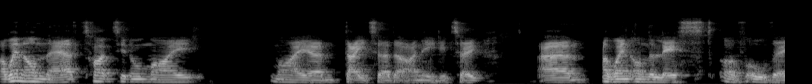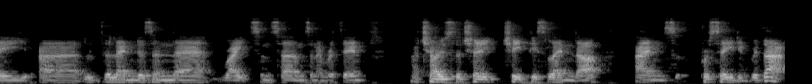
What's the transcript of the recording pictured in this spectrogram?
I went on there, typed in all my my um, data that I needed to. Um, I went on the list of all the uh, the lenders and their rates and terms and everything. I chose the cheap, cheapest lender and proceeded with that.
